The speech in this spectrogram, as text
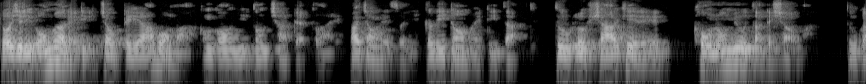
ဒေါ်ဂျရီအုံးကလည်းဒီအကြောက်တရားပေါ်မှာကောင်းကောင်းကြီးအသုံးချတတ်သွားတယ်။ဘာကြောင့်လဲဆိုရင်ကလေးတောင်ပိုင်းဒေသသူလှုပ်ရှားခဲ့တဲ့ခုံလုံးမြို့သားတခြားမှာသူက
